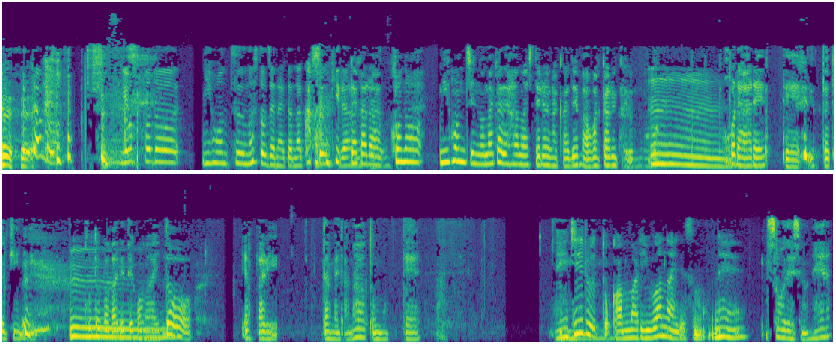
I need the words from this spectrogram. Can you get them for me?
多分よっぽど日本通の人じゃないと中尾明だからこの日本人の中で話してる中ではわかるけども、うん。ほらあれって言った時に言葉が出てこないとやっぱりダメだなと思ってねじるとかあんまり言わないですもんね。そうですよね。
